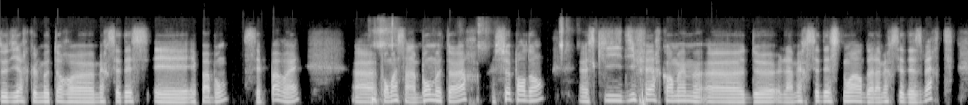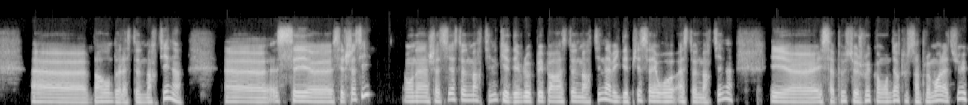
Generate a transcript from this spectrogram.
de dire que le moteur Mercedes est, pas bon. C'est pas vrai. Pour moi, c'est un bon moteur. Cependant, ce qui diffère quand même de la Mercedes noire de la Mercedes verte, pardon, de l'Aston Martin, c'est le châssis. On a un châssis Aston Martin qui est développé par Aston Martin avec des pièces aéro Aston Martin et, euh, ça peut se jouer, comment dire, tout simplement là-dessus.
